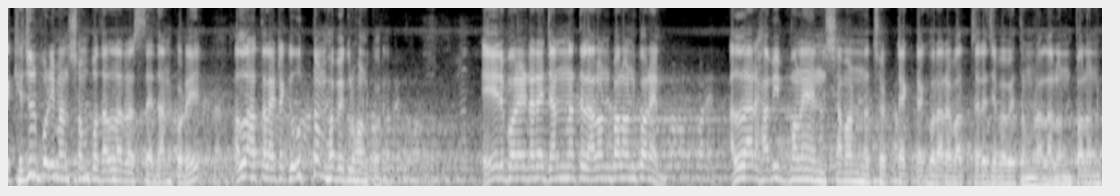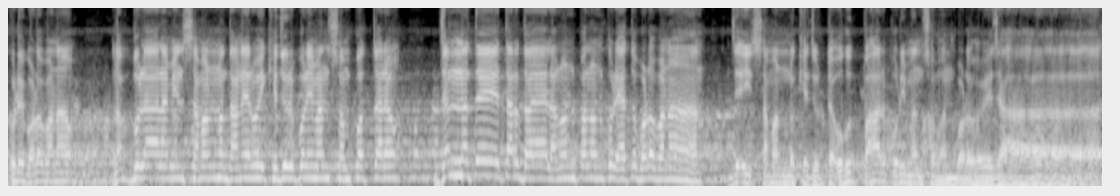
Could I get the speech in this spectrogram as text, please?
খেজুর পরিমাণ সম্পদ আল্লাহর রাস্তায় দান করে, আল্লাহ তালা এটাকে উত্তমভাবে গ্রহণ করেন। এরপরে এটারে জান্নাতে লালন পালন করেন। আল্লাহর হাবিব বলেন, সামান্য ছোট্ট একটা ঘোড়ার বাচ্চারা যেভাবে তোমরা লালন পালন করে বড় বানাও, রব্বুল আলামিন সামান্য দানের ওই খেজুর পরিমাণ সম্পদ সম্পদটারও জান্নাতে তার দয়ায় লালন পালন করে এত বড় বানান যে এই সামান্য খেজুরটা উহুদ পাহাড় পরিমাণ সমান বড় হয়ে যায়।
